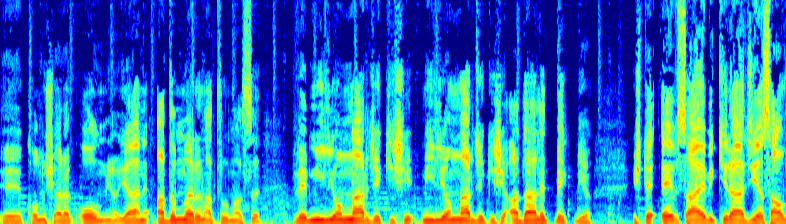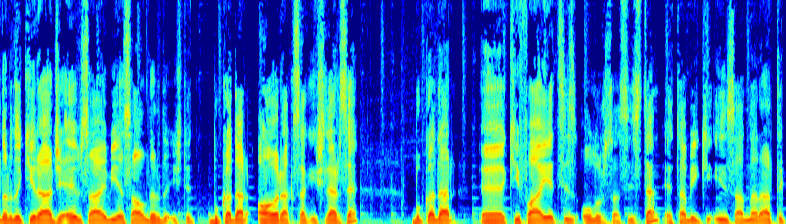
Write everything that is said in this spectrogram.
E, konuşarak olmuyor. Yani adımların atılması ve milyonlarca kişi milyonlarca kişi adalet bekliyor. İşte ev sahibi kiracıya saldırdı, kiracı ev sahibiye saldırdı. İşte bu kadar ağır aksak işlerse, bu kadar e, kifayetsiz olursa sistem, e tabii ki insanlar artık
